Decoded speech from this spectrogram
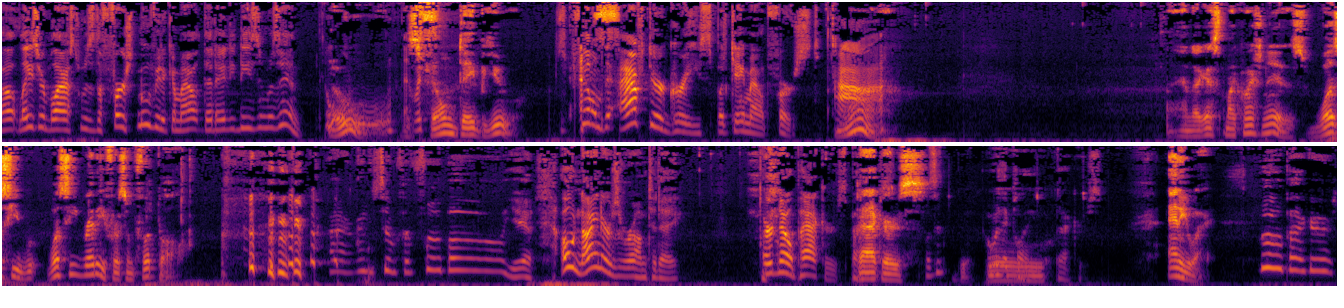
Uh, Laser Blast was the first movie to come out that Eddie Deezen was in. Ooh, his was- film debut. Filmed after Grease, but came out first. Ah. And I guess my question is, was he was he ready for some football? I ready some for football. Yeah. Oh, Niners were on today. Or no, Packers. Packers. Was it? Who were they playing? Packers. Anyway, Ooh, Packers.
